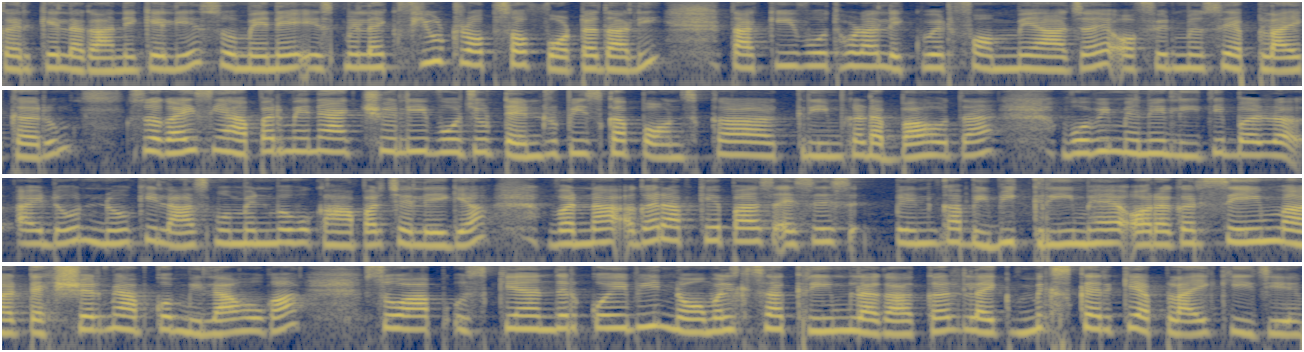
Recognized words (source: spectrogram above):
करके लगाने के लिए. सो so, मैंने इसमें like few drops of water डाली ताकि वो थोड़ा लिक्विड फॉर्म में आ जाए और फिर मैं उसे अप्लाई करूँ. सो गाइस यहाँ पर मैंने एक्चुअली वो जो टेन रुपीज़ का पॉन्स का क्रीम का डब्बा होता है वो भी मैंने ली थी बट आई डोंट नो कि लास्ट मोमेंट में वो कहाँ पर चले गया. वरना अगर आपके पास पास एस पेन का बीबी क्रीम है और अगर सेम टेक्सचर में आपको मिला होगा सो आप उसके अंदर कोई भी नॉर्मल सा क्रीम लगाकर लाइक मिक्स करके अप्लाई कीजिए।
